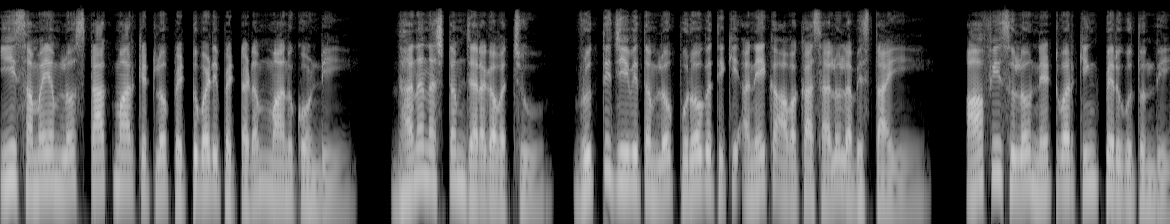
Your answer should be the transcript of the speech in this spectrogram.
ఈ సమయంలో స్టాక్ మార్కెట్లో పెట్టుబడి పెట్టడం మానుకోండి. ధన నష్టం జరగవచ్చు. వృత్తి జీవితంలో పురోగతికి అనేక అవకాశాలు లభిస్తాయి. ఆఫీసులో నెట్వర్కింగ్ పెరుగుతుంది.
